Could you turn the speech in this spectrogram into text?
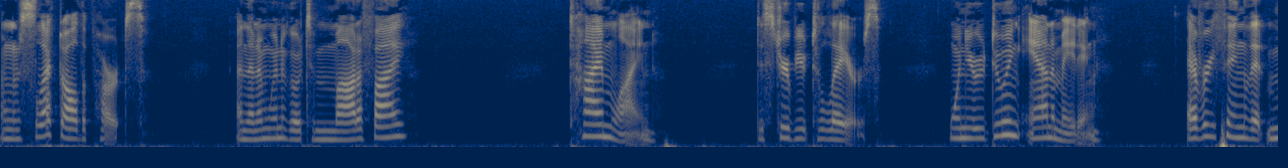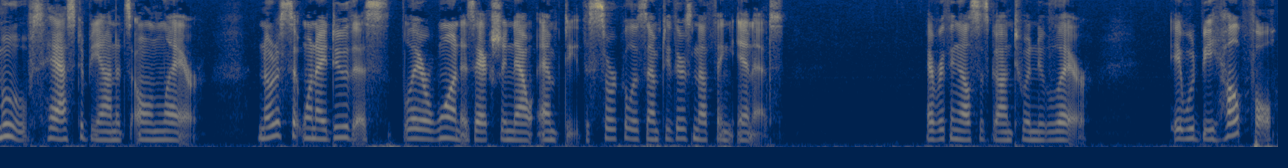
I'm going to select all the parts, and then I'm going to go to Modify, Timeline, Distribute to Layers. When you're doing animating, everything that moves has to be on its own layer. Notice that when I do this, layer 1 is actually now empty. The circle is empty, there's nothing in it everything else has gone to a new layer. It would be helpful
